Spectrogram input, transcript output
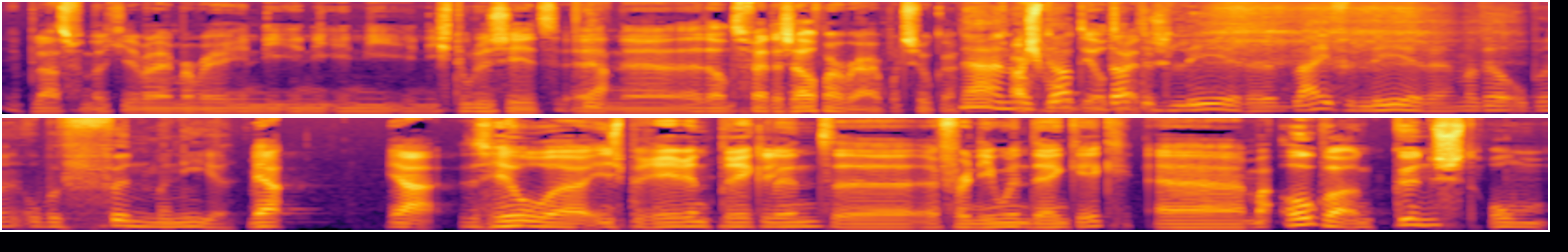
In plaats van dat je alleen maar weer in die, in die, in die, in die stoelen zit. En dan verder zelf maar weer uit moet zoeken. Ja, en Als je dat, dat is leren, blijven leren, maar wel op een, op een fun manier. Ja, ja het is heel inspirerend, prikkelend, vernieuwend, denk ik. Maar ook wel een kunst om,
